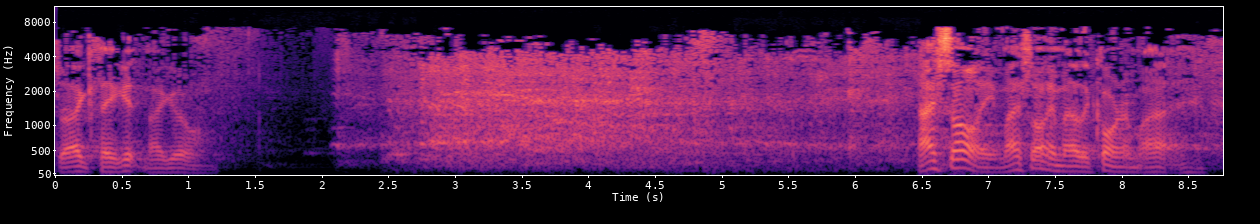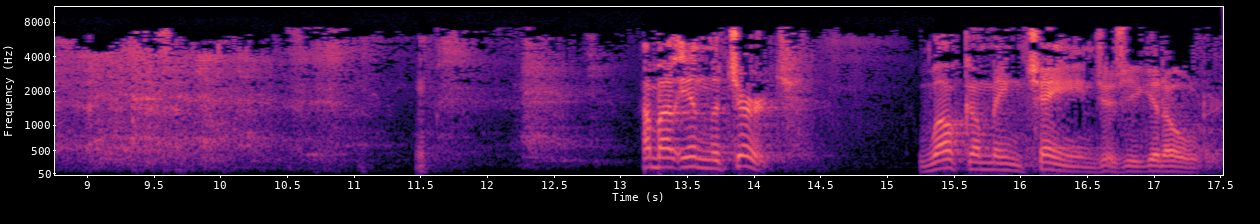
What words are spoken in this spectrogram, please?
so I take it and I go, I saw him. I saw him out of the corner of my eye. How about in the church? Welcoming change as you get older.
